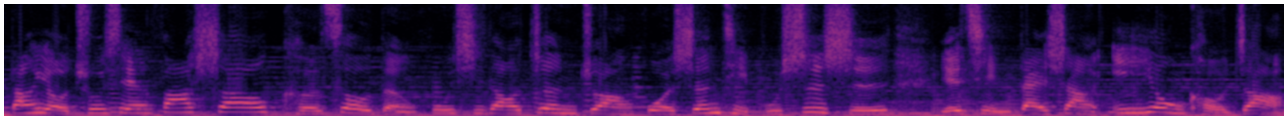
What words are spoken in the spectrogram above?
当有出现发烧、咳嗽等呼吸道症状或身体不适时，也请戴上医用口罩。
